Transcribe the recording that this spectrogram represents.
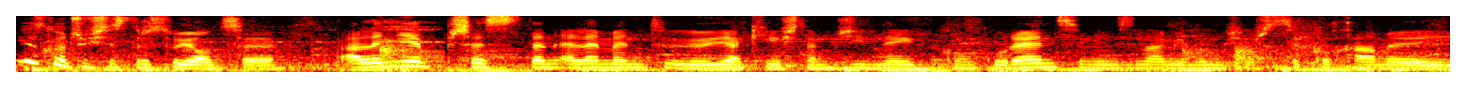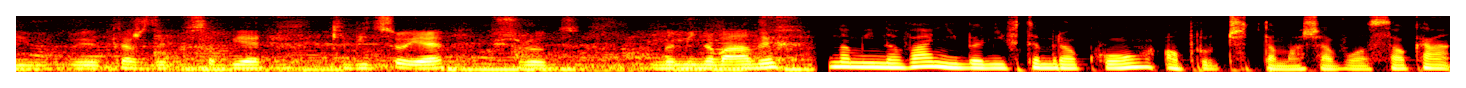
Jest to oczywiście stresujące, ale nie przez ten element y, jakiejś tam dziwnej konkurencji między nami, bo my się wszyscy kochamy i y, każdy sobie kibicuje wśród nominowanych. Nominowani byli w tym roku, oprócz Tomasza Włosoka,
